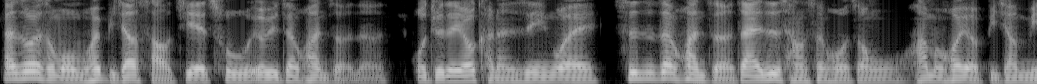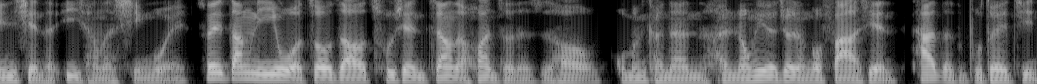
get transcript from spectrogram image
但是为什么我们会比较少接触忧郁症患者呢？我觉得有可能是因为失智症患者在日常生活中，他们会有比较明显的异常的行为，所以当你我周遭出现这样的患者的时候，我们可能很容易的就能够发现他的不对劲，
